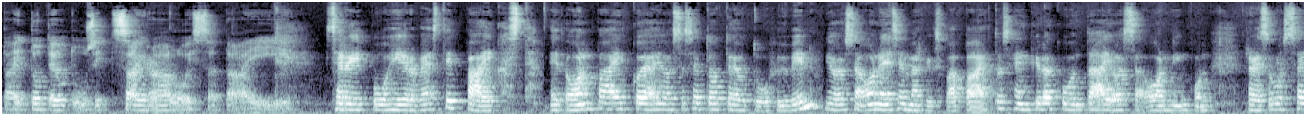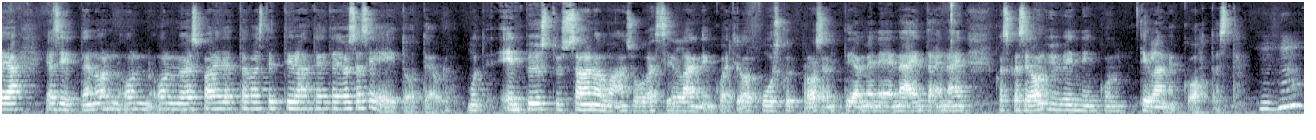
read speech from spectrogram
tai toteutuu sit sairaaloissa tai se riippuu hirveästi paikasta. Et on paikkoja, joissa se toteutuu hyvin, joissa on esimerkiksi vapaaehtoishenkilökuntaa, joissa on niin kun resursseja. Ja sitten on, on, on myös valitettavasti tilanteita, joissa se ei toteudu. Mutta en pysty sanomaan sulle sillä niin että joo, 60 prosenttia menee näin tai näin, koska se on hyvin niin kun, tilannekohtaista. Mm-hmm.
